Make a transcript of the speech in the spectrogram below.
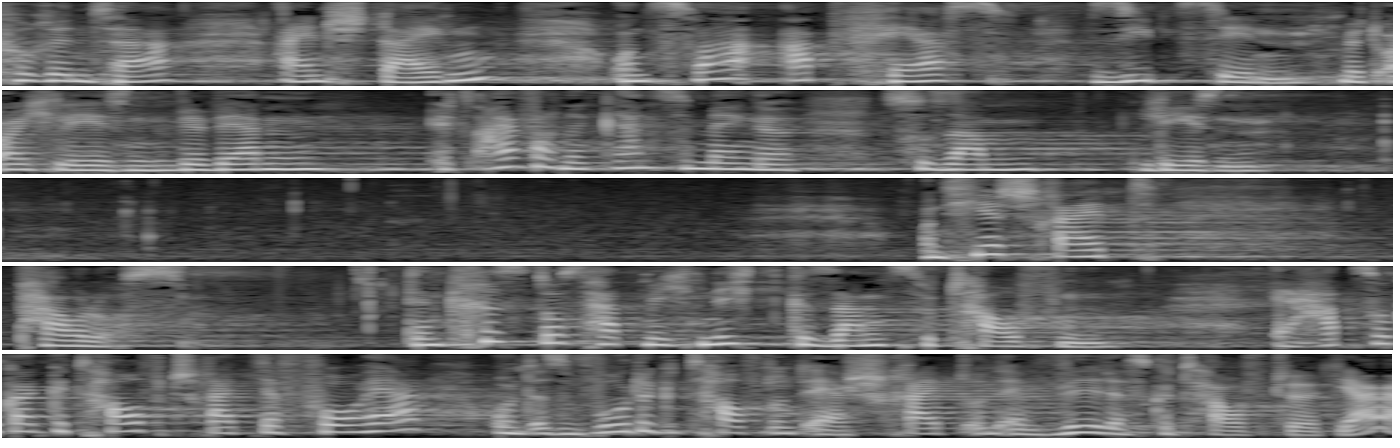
Korinther einsteigen und zwar ab Vers 17 mit euch lesen. Wir werden jetzt einfach eine ganze Menge zusammen lesen. Und hier schreibt Paulus, denn Christus hat mich nicht gesandt zu taufen. Er hat sogar getauft, schreibt er vorher, und es wurde getauft und er schreibt und er will, dass getauft wird, ja?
